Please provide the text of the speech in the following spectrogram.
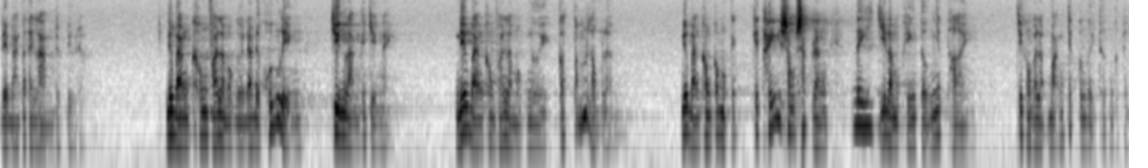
để bạn có thể làm được điều đó? Nếu bạn không phải là một người đã được huấn luyện, chuyên làm cái chuyện này, nếu bạn không phải là một người có tấm lòng lớn, nếu bạn không có một cái cái thấy sâu sắc rằng đây chỉ là một hiện tượng nhất thời, chứ không phải là bản chất của người thượng của mình,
